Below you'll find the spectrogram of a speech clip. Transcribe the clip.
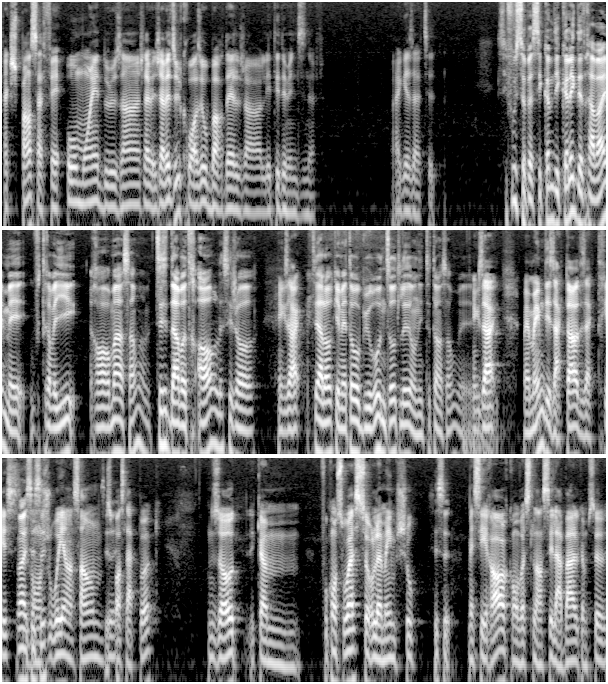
Fait que je pense que ça fait au moins deux ans. J'avais dû le croiser au bordel, genre, l'été 2019. I guess that's it. C'est fou ça, parce que c'est comme des collègues de travail, mais vous travaillez rarement ensemble. Tu sais, dans votre art, là, c'est genre. Exact. Tu sais, alors que, mettons, au bureau, nous autres, là, on est tous ensemble. mais- Exact. Mais même des acteurs, des actrices, Ouais, ils vont ça. jouer ensemble, C'est se vrai. passe la POC. Nous autres, comme, faut qu'on soit sur le même show. C'est ça. Mais c'est rare qu'on va se lancer la balle comme ça.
